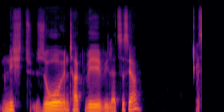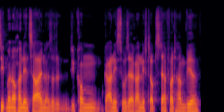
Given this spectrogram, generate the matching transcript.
nicht so intakt wie, wie letztes Jahr. Das sieht man auch an den Zahlen, also die kommen gar nicht so sehr ran. Ich glaube, Stafford haben wir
